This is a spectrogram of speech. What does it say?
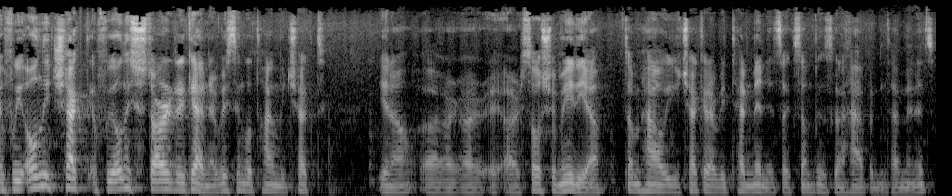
if we only checked, if we only started again every single time we checked, you know, our, our, our social media, somehow you check it every 10 minutes, like something's going to happen in 10 minutes.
